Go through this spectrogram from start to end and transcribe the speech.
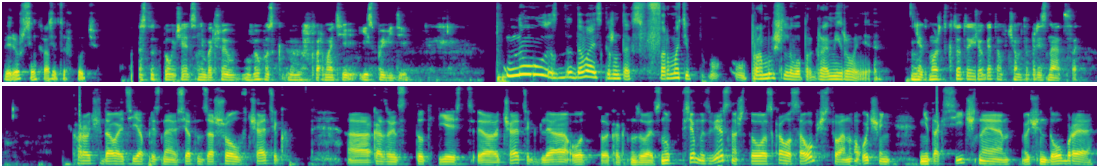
берешь синхронизиты в путь. У нас тут получается небольшой выпуск в формате исповеди. Ну, давай скажем так, в формате промышленного программирования. Нет, может кто-то еще готов в чем-то признаться. Короче, давайте я признаюсь. Я тут зашел в чатик А, оказывается, тут есть э, чатик для, от, как это называется, ну, всем известно, что скала сообщества, оно очень нетоксичное, очень доброе,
